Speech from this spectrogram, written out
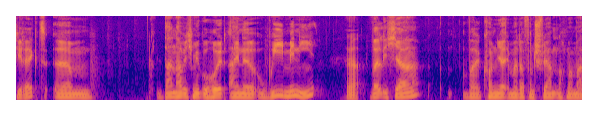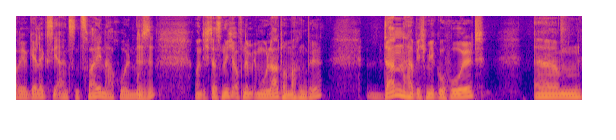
direkt. Ähm, dann habe ich mir geholt eine Wii Mini, Ja. weil ich ja, weil Con ja immer davon schwärmt, nochmal Mario Galaxy 1 und 2 nachholen muss Mhm. und ich das nicht auf einem Emulator machen will. Dann habe ich mir geholt ähm,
